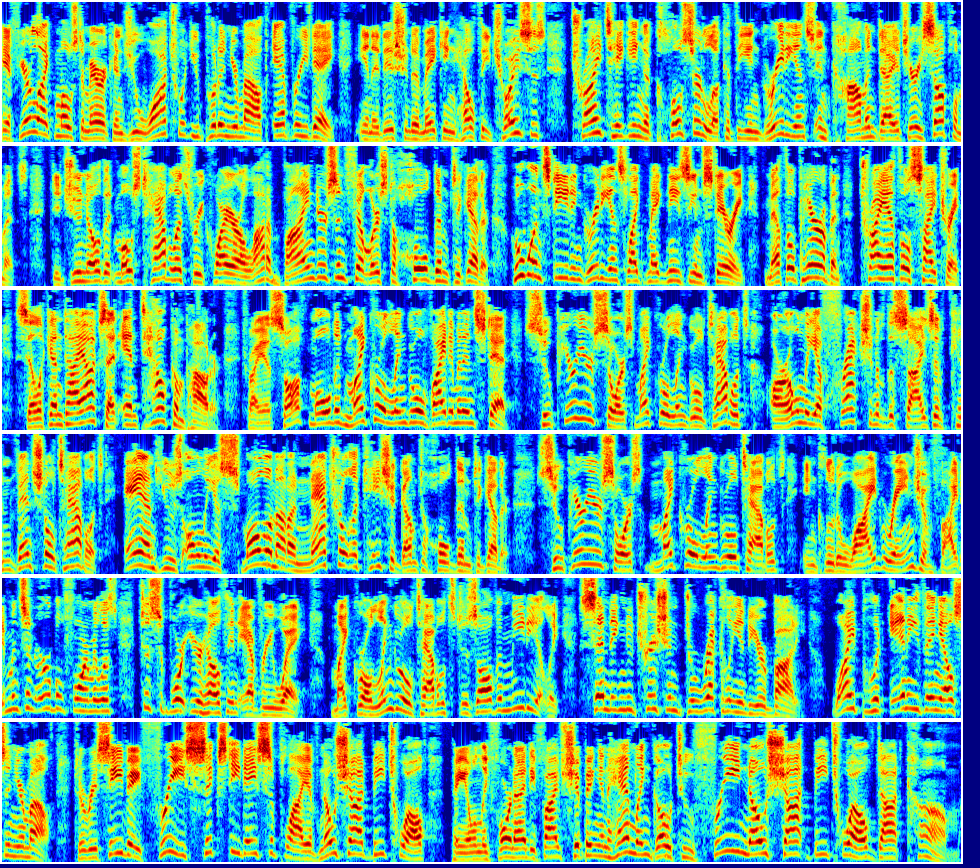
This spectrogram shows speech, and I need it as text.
If you're like most Americans, you watch what you put in your mouth every day. In addition to making healthy choices, try taking a closer look at the ingredients in common dietary supplements. Did you know that most tablets require a lot of binders and fillers to hold them together? Who wants to eat ingredients like magnesium stearate, methylparaben, triethyl citrate, silicon dioxide, and talcum powder? Try a soft molded microlingual vitamin instead. Superior Source microlingual tablets are only a fraction of the size of conventional tablets and use only a small amount of natural acacia gum to hold them together. Superior Source microlingual tablets include a wide range of vitamins and herbal formulas to support your health in every way. Microlingual tablets dissolve immediately, sending nutrition directly into your body. Why put anything else in your mouth? To receive a free 60-day supply of No Shot B12, pay only $4.95 shipping and handling. Go to freenoshotb12.com.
